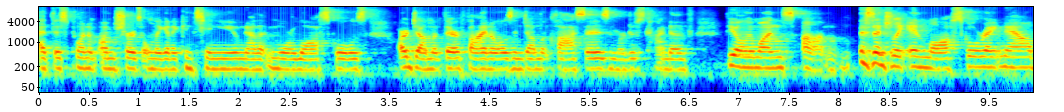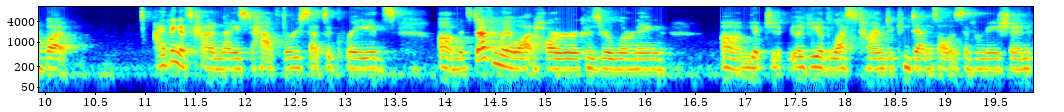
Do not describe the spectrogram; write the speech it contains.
at this point. I'm, I'm sure it's only going to continue now that more law schools are done with their finals and done with classes, and we're just kind of the only ones um, essentially in law school right now. But I think it's kind of nice to have three sets of grades. Um, it's definitely a lot harder because you're learning um, you have to like you have less time to condense all this information.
